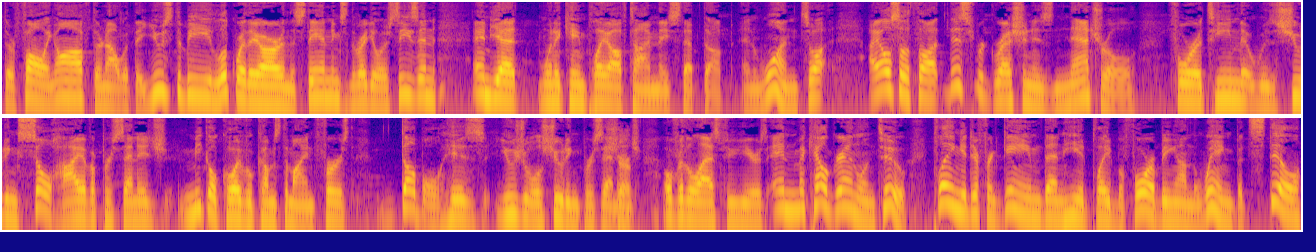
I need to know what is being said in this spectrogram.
they're falling off. They're not what they used to be. Look where they are in the standings in the regular season." And yet, when it came playoff time, they stepped up and won. So I, also thought this regression is natural for a team that was shooting so high of a percentage. Mikko Koivu comes to mind first, double his usual shooting percentage Sure. over the last few years. And Mikael Granlund, too, playing a different game than he had played before, being on the wing, but still.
